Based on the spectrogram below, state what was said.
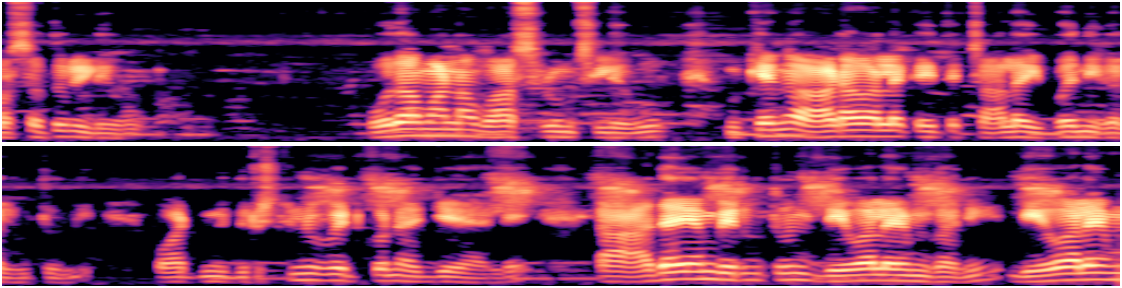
వసతులు లేవు. పోదామన్న వాష్రూమ్స్ లేవు. ముఖ్యంగా ఆడవాళ్ళకైతే చాలా ఇబ్బంది కలుగుతుంది. వాటిని దృష్టిని పెట్టుకొని అది చేయాలి. ఆ ఆదాయం పెరుగుతుంది దేవాలయం కానీ దేవాలయం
